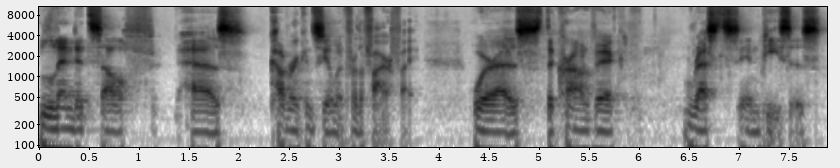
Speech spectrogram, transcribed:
lend itself as cover and concealment for the firefight. Whereas the Crown Vic rests in pieces.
